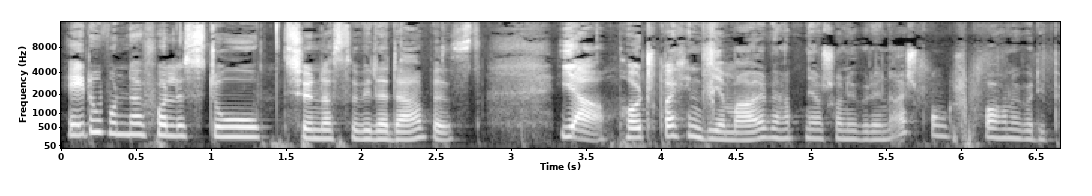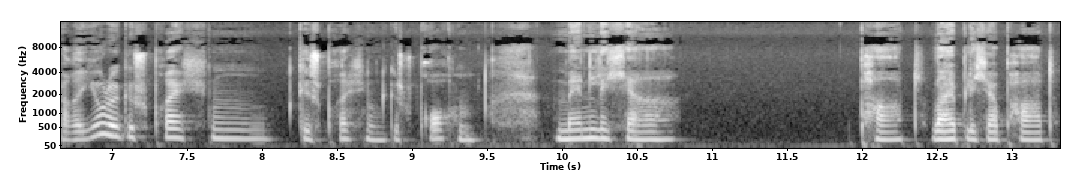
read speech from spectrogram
Hey du wundervolles Du, schön, dass du wieder da bist. Ja, heute sprechen wir mal. Wir hatten ja schon über den Eisprung gesprochen, über die Periode gesprochen, gesprochen, gesprochen. Männlicher Part, weiblicher Part.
